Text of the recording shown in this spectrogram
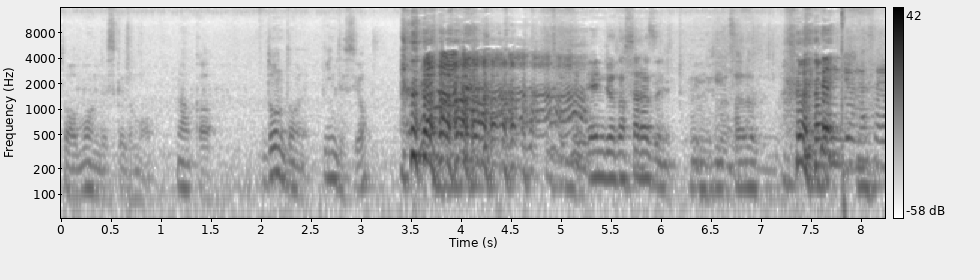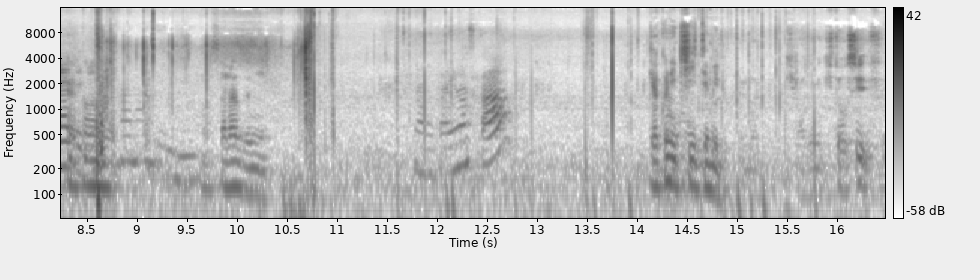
とは思うんですけどもなんかどんどんいいんですよ。遠慮なさらずに。今さらずに。遠慮なさらずに。うんなさらずに。何かありますか？逆に聞いてみる。気軽に来てほしいですよ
